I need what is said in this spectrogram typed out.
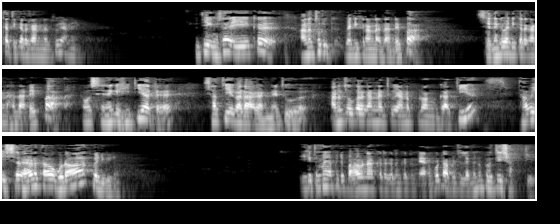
ඇති කරගන්න නැතුව යන්නේ. ඒ නිසා ඒක අනතුරු වැඩි කරන්න හදන්න එපා. සෙනඟ වැඩි කරගන්න හදන්න එපා. නමුත් සෙනඟ හිටියට සතිය කඩා ගන්න නැතුව අනතුරු කරගන්න නැතුව යන්න පුළුවන් ගතිය තව ඉස්සරහට තව ගොඩාක් වැඩි වෙනවා. ඒක තමයි අපිට භාවනා කරගෙන කරගෙන යනකොට අපිට ලැබෙන ප්‍රතිශක්තිය.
